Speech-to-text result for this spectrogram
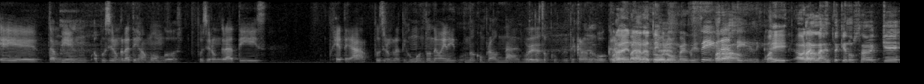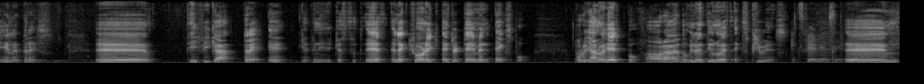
Eh, también pusieron gratis Among Us, pusieron gratis GTA, pusieron gratis un montón de vainas y no he comprado nada. Descargando juegos gratis. gratis. todos los meses. Sí, Para- gratis. Ey, Para ahora, la gente que no sabe qué es el E3, eh, significa 3E, que, es- Electronic Entertainment Expo. Pero ya no es Expo, ahora el 2021 es Experience. Experience. sí. Eh,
